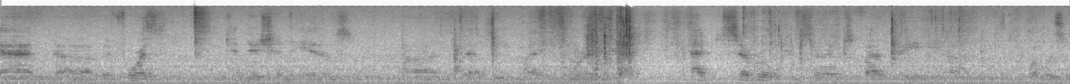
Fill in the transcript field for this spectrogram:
And uh, the fourth condition is uh, that the planning board had several concerns about the, uh, what was the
